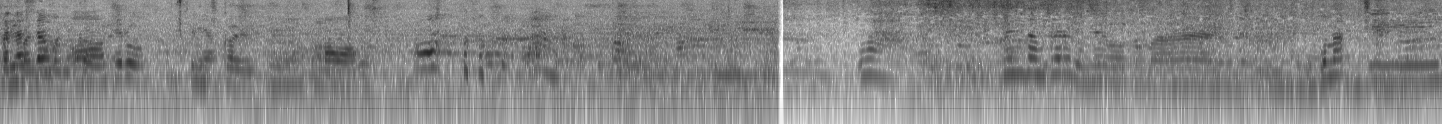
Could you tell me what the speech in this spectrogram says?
자리 만났어? 거니까 어, 새로. 생일. 축하해. 음, 고마워. 어. 와, 한상 차려줬네요, 정말. 꼬막지,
